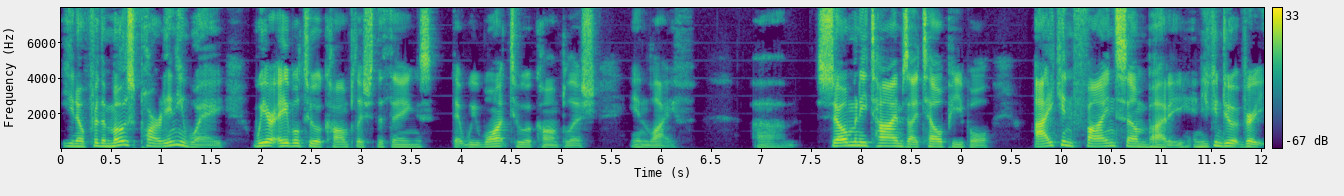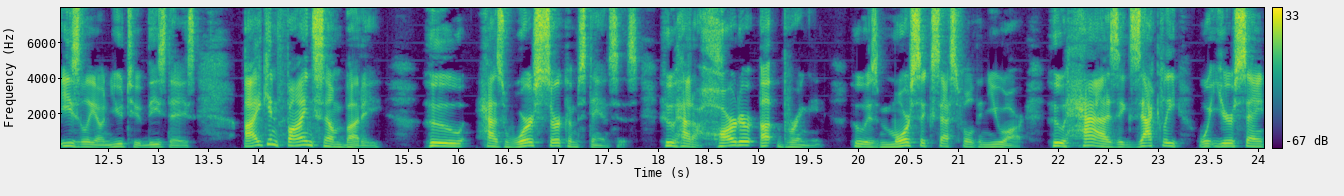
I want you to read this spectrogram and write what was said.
you know, for the most part anyway, we are able to accomplish the things that we want to accomplish in life. Um, so many times I tell people, I can find somebody, and you can do it very easily on YouTube these days. I can find somebody who has worse circumstances, who had a harder upbringing, who is more successful than you are, who has exactly what you're saying,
